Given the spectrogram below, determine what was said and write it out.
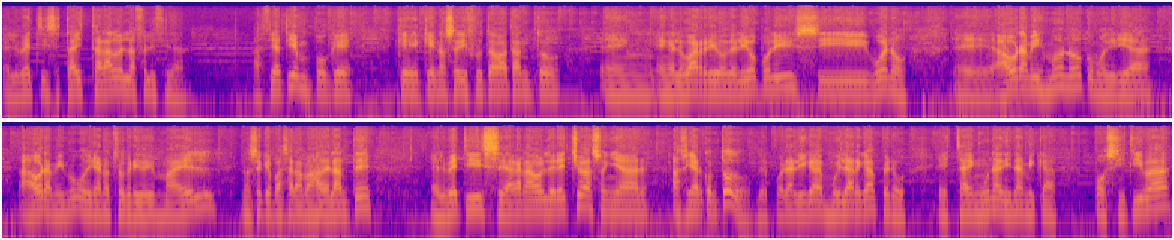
el Betis está instalado en la felicidad. Hacía tiempo que, que, no se disfrutaba tanto en, el barrio de Leópolis y bueno, eh, ahora mismo, ¿no? Como diría, ahora mismo, como diría nuestro querido Ismael, no sé qué pasará más adelante, el Betis se ha ganado el derecho a soñar, a soñar con todo. Después la liga es muy larga, pero está en una dinámica positiva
